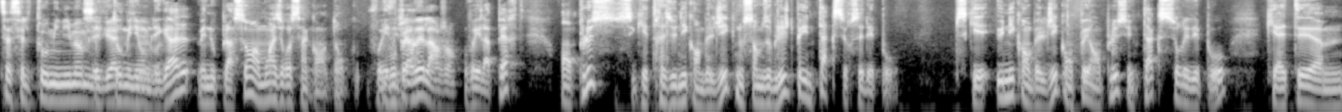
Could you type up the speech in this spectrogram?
Ça, c'est le taux minimum C'est légal. le taux minimum légal, mais nous plaçons à moins 0,50. Donc vous voyez, Vous déjà- perdez l'argent. vous voyez la perte. En plus, ce qui est très unique en Belgique, nous sommes obligés de payer une taxe sur ces dépôts. Ce qui est unique en Belgique, on paie en plus une taxe sur les dépôts qui a été euh,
